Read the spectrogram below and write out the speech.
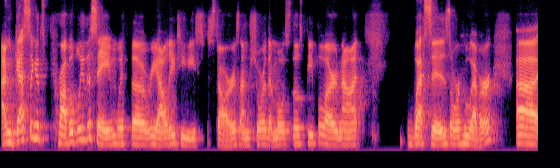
i'm guessing it's probably the same with the reality tv stars i'm sure that most of those people are not Wes's or whoever. Uh,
